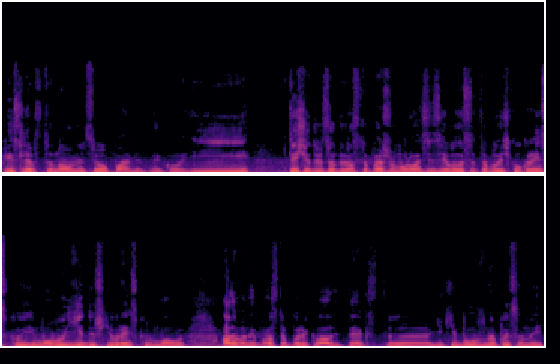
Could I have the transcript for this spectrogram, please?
після встановлення цього пам'ятнику. І 1991 році з'явилася табличка українською і мовою їдиш, єврейською мовою, але вони просто переклали текст, е, який був написаний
